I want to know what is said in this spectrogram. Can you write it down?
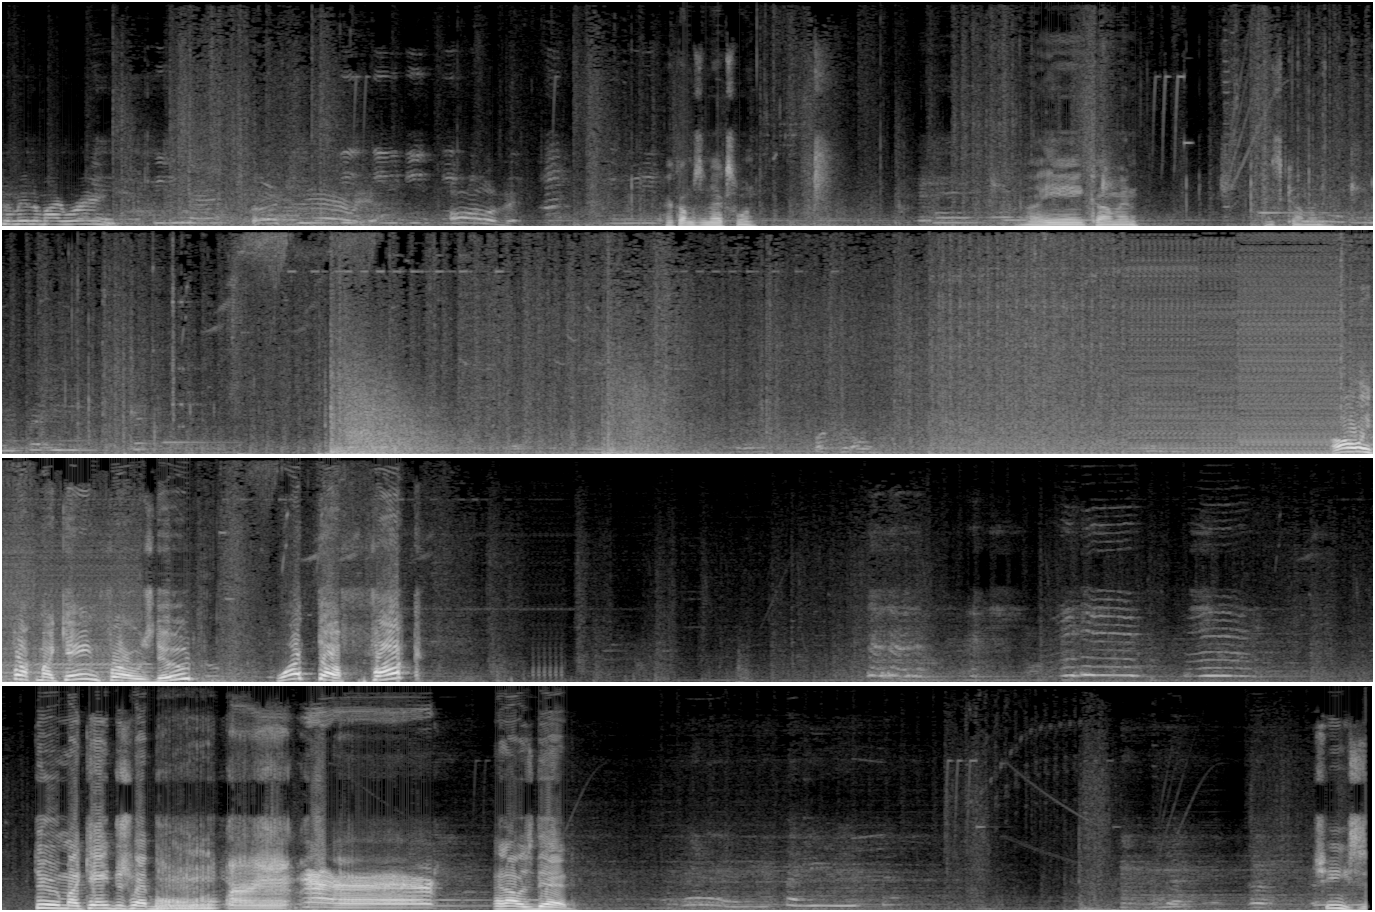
Force them into my range. Search the area. All of it. Here comes the next one. No, he ain't coming. He's coming. Oh, Holy fuck, my game froze, dude! What the fuck? My game just went and I was dead. Jesus.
